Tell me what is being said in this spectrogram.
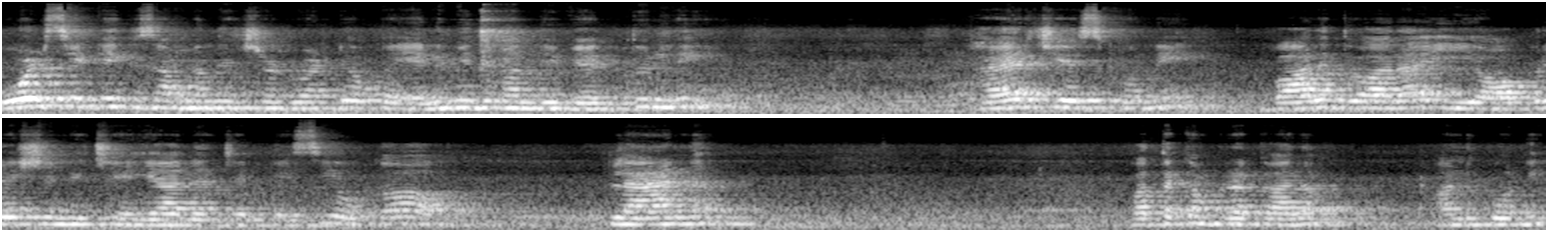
ఓల్డ్ సిటీకి సంబంధించినటువంటి ఒక ఎనిమిది మంది వ్యక్తుల్ని హైర్ చేసుకొని వారి ద్వారా ఈ ఆపరేషన్ని చేయాలని చెప్పేసి ఒక ప్లాన్ పథకం ప్రకారం అనుకొని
